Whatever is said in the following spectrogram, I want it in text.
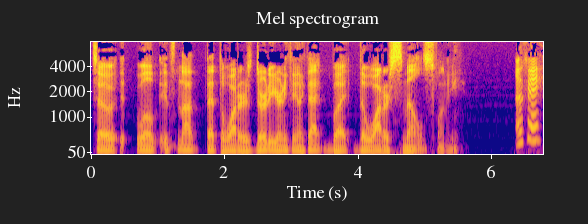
So, well, it's not that the water is dirty or anything like that, but the water smells funny. Okay.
